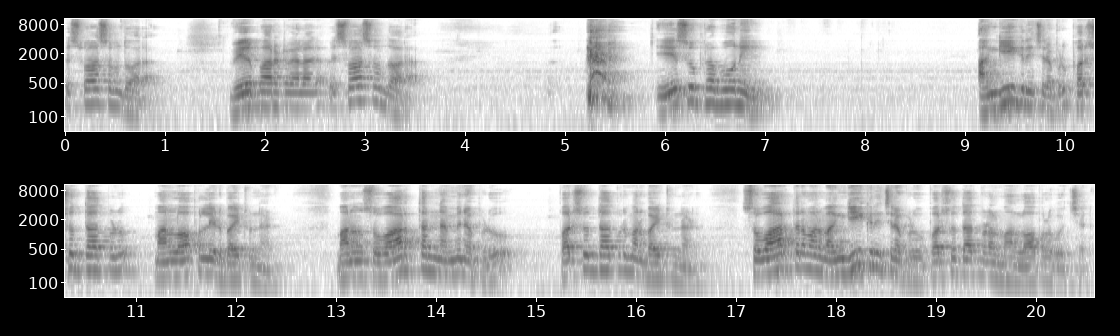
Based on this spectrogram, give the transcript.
విశ్వాసం ద్వారా. వేరుపారటం ఎలాగా? విశ్వాసం ద్వారా. యేసు ప్రభువుని అంగీకరించినప్పుడు పరిశుద్ధాత్ముడు మన లోపల లేడు బయట ఉన్నాడు మనం సువార్తను నమ్మినప్పుడు పరిశుద్ధాత్ముడు మన బయట ఉన్నాడు సువార్తను మనం అంగీకరించినప్పుడు పరిశుద్ధాత్ముడు మన లోపలికి వచ్చాడు.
